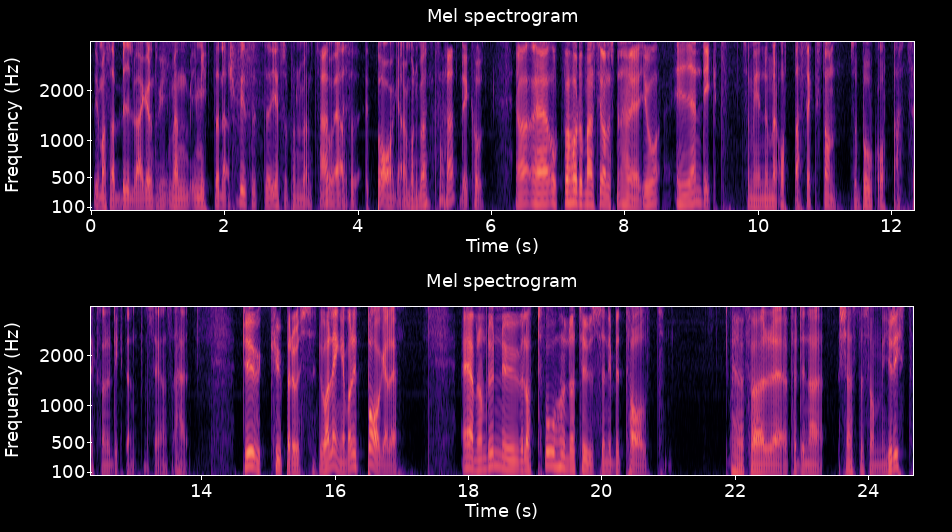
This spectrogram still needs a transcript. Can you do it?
det är massa bilvägar runt omkring men i mitten där så finns det ett eh, jättestort monument som Ja, då är alltså ett bagarmonument. det är coolt. Ja, och vad har då Martialis med det här? Jo, i en dikt som är nummer 816, så bok 8, 16 dikten, då säger han så här. Du Kuperus, du har länge varit bagare. Även om du nu vill ha 200 000 i betalt för, för dina tjänster som jurist.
